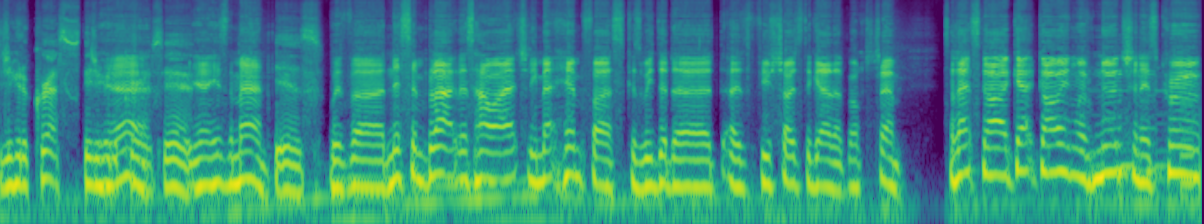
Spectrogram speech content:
Did you hear the Chris? Did you hear Yeah. the Chris? Yeah. Yeah, he's the man. He is. with uh, Nissan Black. That's how I actually met him first because we did a, a few shows together. Baruch Hashem. So let's uh, get going with Nuch and his crew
